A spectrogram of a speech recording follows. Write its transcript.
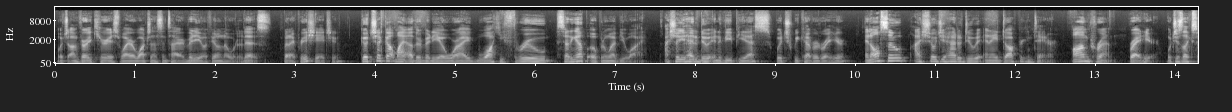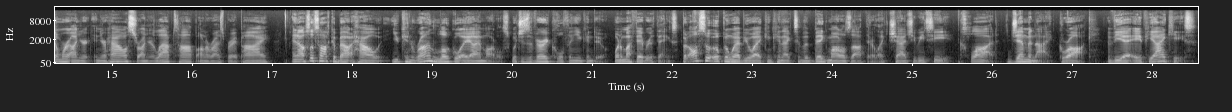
which I'm very curious why you're watching this entire video if you don't know what it is, but I appreciate you. Go check out my other video where I walk you through setting up Open Web UI. I show you how to do it in a VPS, which we covered right here. And also, I showed you how to do it in a Docker container, on-prem, right here, which is like somewhere on your in your house or on your laptop, on a Raspberry Pi. And I also talk about how you can run local AI models, which is a very cool thing you can do. One of my favorite things. But also Open Web UI can connect to the big models out there like ChatGPT, Claude, Gemini, Grok via API keys.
